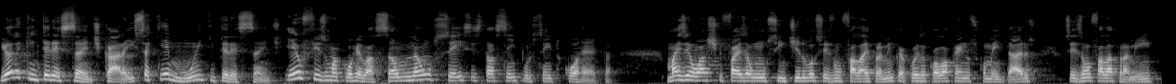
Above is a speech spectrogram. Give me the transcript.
E olha que interessante, cara, isso aqui é muito interessante. Eu fiz uma correlação, não sei se está 100% correta, mas eu acho que faz algum sentido, vocês vão falar aí para mim, qualquer coisa coloca aí nos comentários, vocês vão falar para mim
